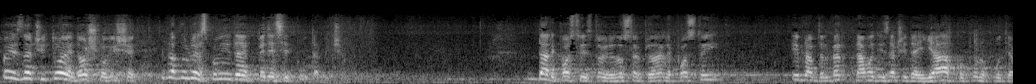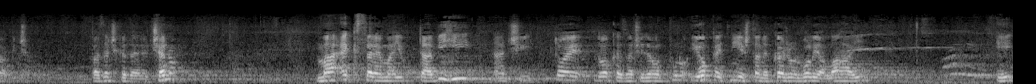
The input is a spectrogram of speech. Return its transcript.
To je, znači, to je došlo više. Ibn Abdul spominje da je 50 puta bića. Da li postoji to ili dostojno predanje? Ne postoji. Ibn Abdul navodi, znači, da je jako puno puteva bića. Pa znači, kada je rečeno, ma ekstare ma tabihi, znači, to je dokaz, znači, da je on puno, i opet nije šta ne kaže, on voli Allaha i, i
